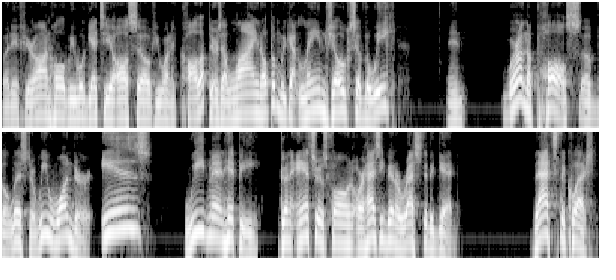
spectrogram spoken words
But if you're on hold, we will get to you also if you want to call up. There's a line open. We've got lame jokes of the week. And we're on the pulse of the lister. We wonder is Weedman Hippie going to answer his phone or has he been arrested again? That's the question.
